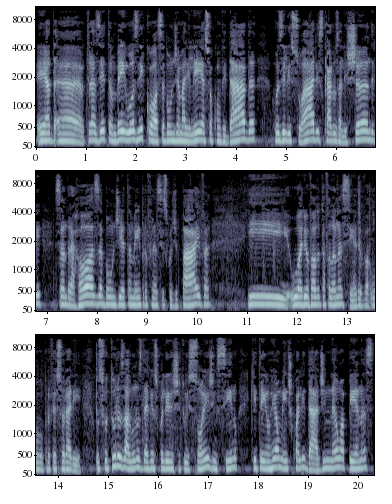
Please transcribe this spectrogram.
É, trazer também o Osni Costa, bom dia Marilei, a sua convidada. Roseli Soares, Carlos Alexandre, Sandra Rosa, bom dia também para o Francisco de Paiva. E o Ariovaldo está falando assim, o professor Ari, os futuros alunos devem escolher instituições de ensino que tenham realmente qualidade, não apenas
